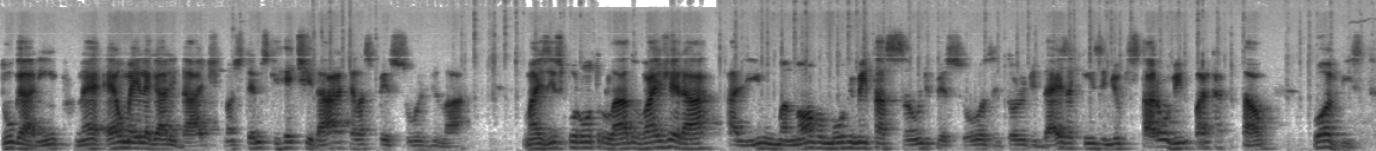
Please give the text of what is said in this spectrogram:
do garimpo, né? é uma ilegalidade, nós temos que retirar aquelas pessoas de lá. Mas isso, por outro lado, vai gerar ali uma nova movimentação de pessoas, em torno de 10 a 15 mil, que estarão vindo para a capital Boa Vista.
